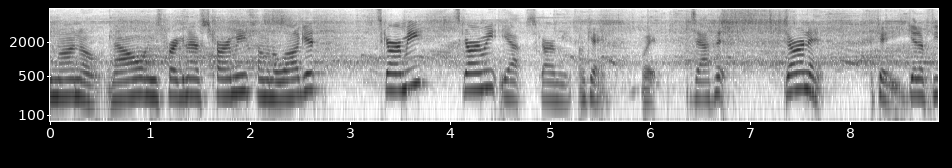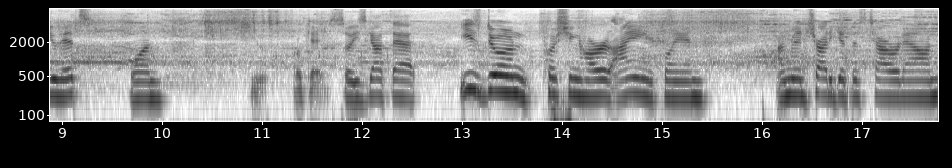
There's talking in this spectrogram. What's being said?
imano. Now he's probably gonna have Skarmy, so I'm gonna log it. Skarmy? Skarmy? Yeah, Skarmy. Okay, wait. Zap it. Darn it. Okay, get a few hits. One, two. Okay, so he's got that. He's doing pushing hard. I ain't playing. I'm gonna try to get this tower down.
